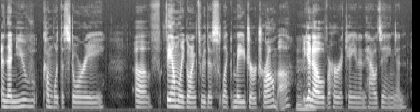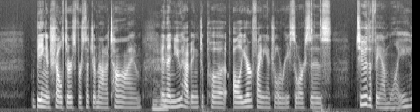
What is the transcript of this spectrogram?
And then you come with the story of family going through this like major trauma, you Mhm. know, of a hurricane and housing and being in shelters for such amount of time Mm-hmm. and then you having to put all your financial resources to the family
